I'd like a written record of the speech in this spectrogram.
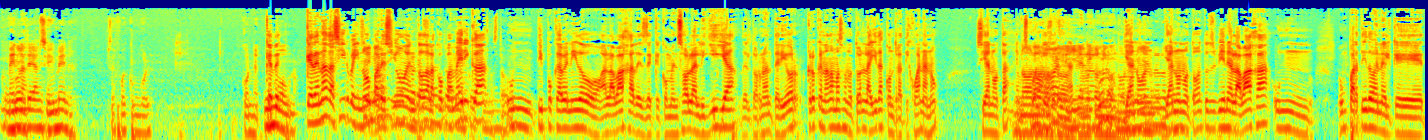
Con gol de Ángel sí. Mena. Se fue con gol. Con que de, 1-1. que de nada sirve y no Sí, no, apareció no en toda la Copa la América. Copa, un tipo que ha venido a la baja desde que comenzó la liguilla del torneo anterior. Creo que nada más anotó en la ida contra Tijuana, ¿no? Sí anota en los No, cuartos no, de final. ya no, ya no anotó, entonces viene a la baja un, un partido en el que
